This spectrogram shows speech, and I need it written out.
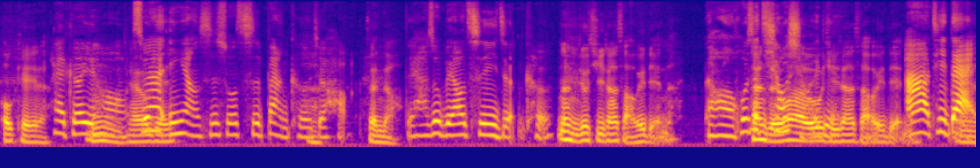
OK 了，还可以哈。虽然营养师说吃半颗就好，真的。对，他说不要吃一整颗。那你就其他少一点了。然后或者挑小一点，少一点啊，替代。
